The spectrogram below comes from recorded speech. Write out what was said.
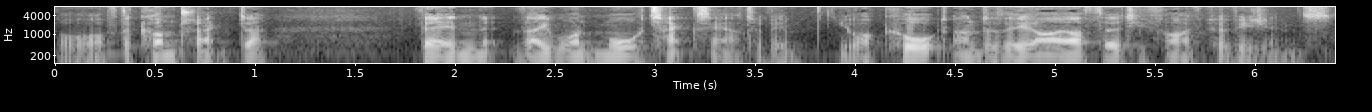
or of the contractor, then they want more tax out of him. You are caught under the IR35 provisions.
